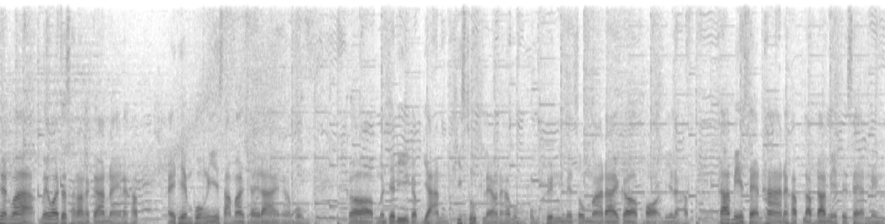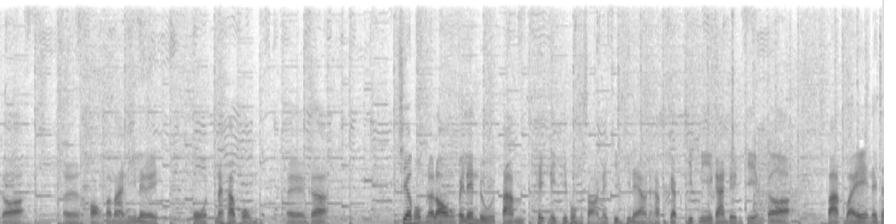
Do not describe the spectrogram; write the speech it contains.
พื่อนๆว่าไม่ว่าจะสถานการณ์ไหนนะครับไอเทมพวกนี้สามารถใช้ได้นะครับผมก็มันจะดีกับยานที่สุดแล้วนะครับผมผมขึ้นเมส้มมาได้ก็เพราะนี้แหละครับดาเมจแสนห้านะครับรับดาเมจไปแสนหนึ่งก็เออของประมาณนี้เลยโหดนะครับผมเออก็เชื่อผมแล้วลองไปเล่นดูตามเทคนิคที่ผมสอนในคลิปที่แล้วนะครับ กับคลิปนี้การเดินเกมก็ฝากไว้ในใจ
